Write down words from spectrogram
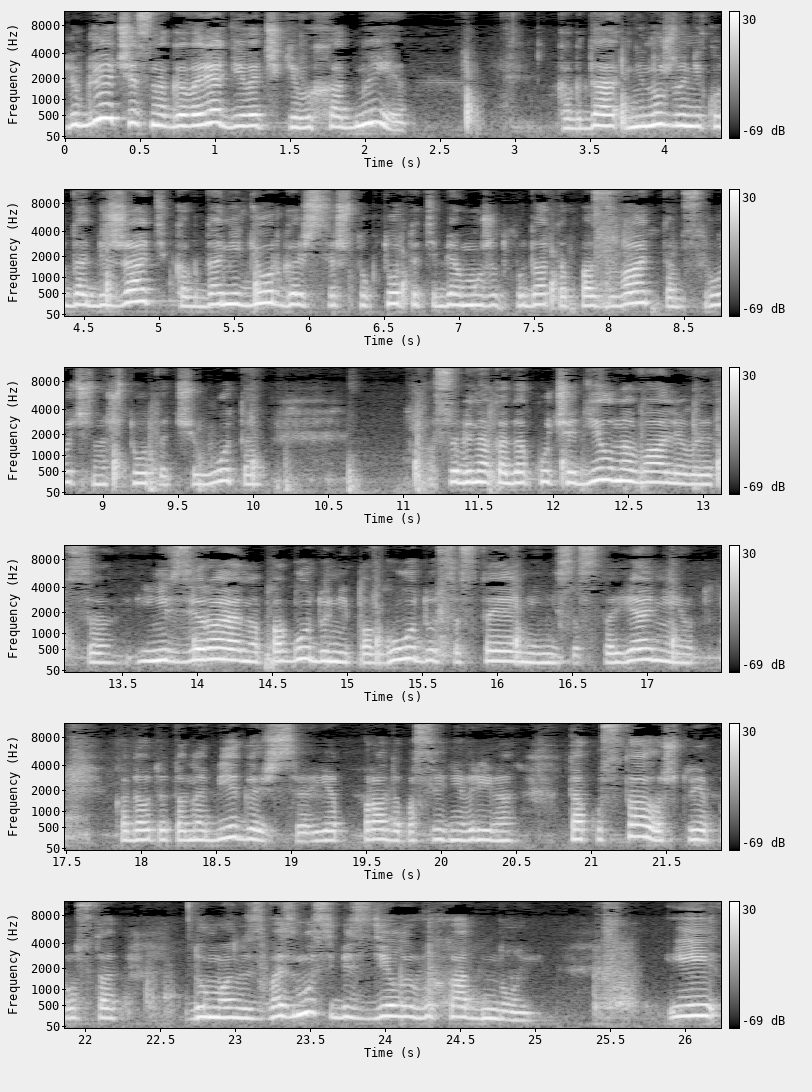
Люблю, честно говоря, девочки, выходные – когда не нужно никуда бежать, когда не дергаешься, что кто-то тебя может куда-то позвать, там срочно что-то, чего-то. Особенно, когда куча дел наваливается, и невзирая на погоду, не погоду, состояние, не состояние. Вот, когда вот это набегаешься, я, правда, последнее время так устала, что я просто думаю, возьму себе, сделаю выходной. И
